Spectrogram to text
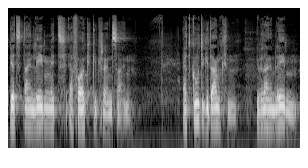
wird dein Leben mit Erfolg gekrönt sein. Er hat gute Gedanken über deinem Leben.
